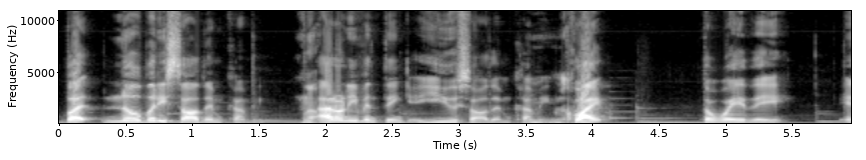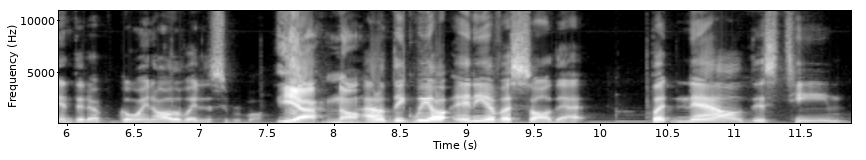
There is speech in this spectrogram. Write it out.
but nobody saw them coming. No. I don't even think you saw them coming No. quite the way they ended up going all the way to the Super Bowl. Yeah, no. I don't think we all any of us saw that. But now this team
